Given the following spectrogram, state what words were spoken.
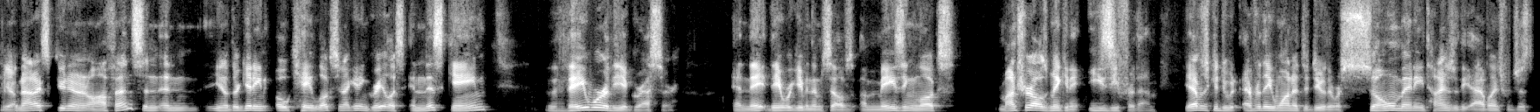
Yeah. They're not executing on offense, and and you know they're getting okay looks. They're not getting great looks. In this game, they were the aggressor and they they were giving themselves amazing looks. Montreal is making it easy for them. The Avalanche could do whatever they wanted to do. There were so many times where the Avalanche would just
